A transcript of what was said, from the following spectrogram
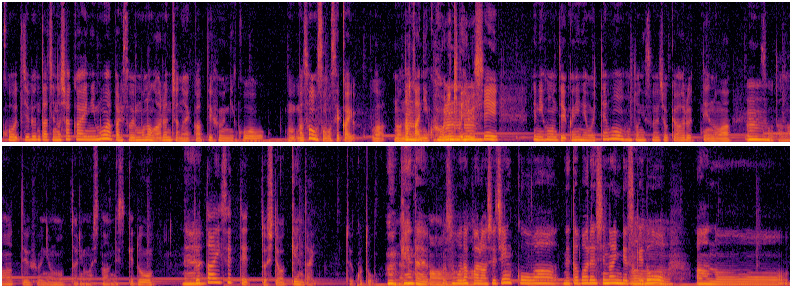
こう自分たちの社会にもやっぱりそういうものがあるんじゃないかっていうふうにこう、まあ、そもそも世界はの中にこう生きてるし、で日本っていう国においても本当にそういう状況あるっていうのは、そうだなっていうふうに思ったりもしたんですけど。ね、舞台設定としては現代ということ、うん、現代。そうだから主人公はネタバレしないんですけど、うん、あの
